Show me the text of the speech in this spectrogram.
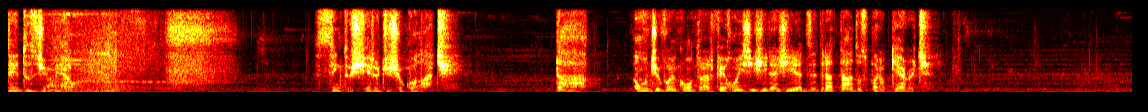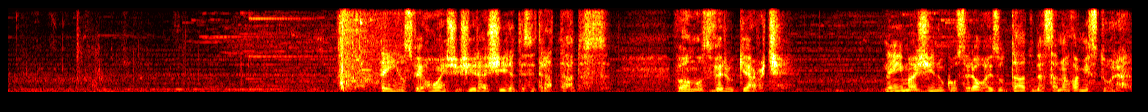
Dedos de mel. Sinto cheiro de chocolate. Tá. Onde vou encontrar ferrões de gira-gira desidratados para o Garrett? Tem os ferrões de gira-gira desidratados. Vamos ver o Garrett. Nem imagino qual será o resultado dessa nova mistura.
